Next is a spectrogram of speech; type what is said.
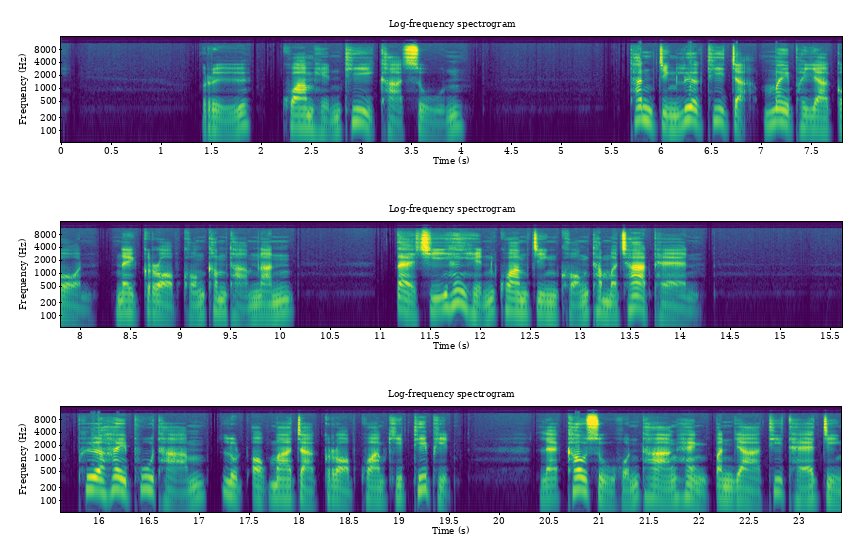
หรือ ความเห็นที่ขาดศูนย์ ท่านจึงเลือกที่จะไม่พยากรณ์ในกรอบของคำถามนั้น แต่ชี้ให้เห็นความจริงของธรรมชาติแทน เพื่อให้ผู้ถามหลุดออกมาจากกรอบความคิดที่ผิด และเข้าสู่หนทางแห่งปัญญาที่แท้จริง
